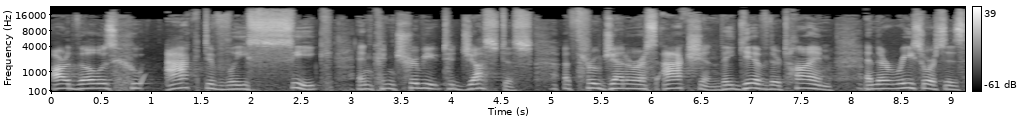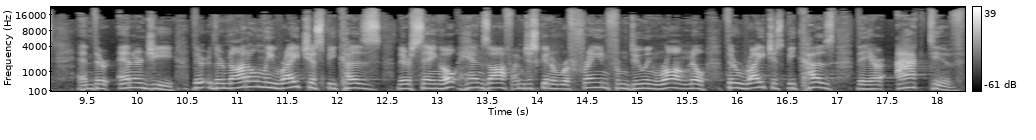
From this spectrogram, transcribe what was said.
are those who actively seek and contribute to justice uh, through generous action. They give their time and their resources and their energy. They're, they're not only righteous because they're saying, oh, hands off, I'm just going to refrain from doing wrong. No, they're righteous because they are active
